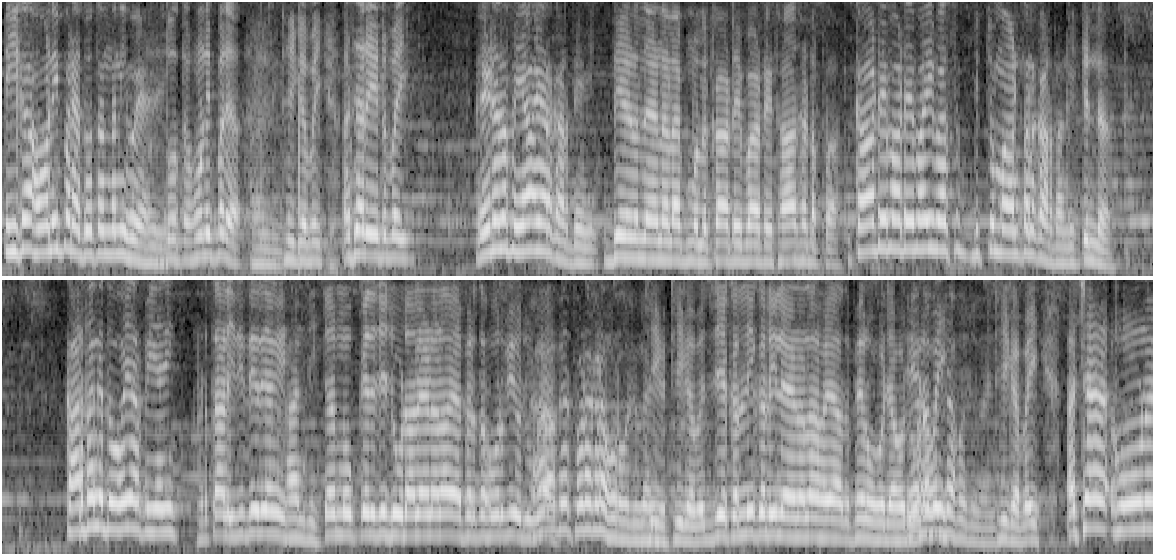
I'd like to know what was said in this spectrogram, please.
ਟੀਕਾ ਹੁਣ ਹੀ ਭਰਿਆ ਦੋ ਤਿੰਨ ਦਿਨ ਹੀ ਹੋਇਆ ਜੀ। ਦੋ ਤਾਂ ਹੁਣ ਹੀ ਭਰਿਆ। ਠੀਕ ਆ ਬਾਈ। ਅੱਛਾ ਰੇਟ ਬਾਈ? ਰੇਟ ਦਾ 50000 ਕਰਦੇ ਆ ਜੀ। ਦੇਣ ਲੈਣ ਵਾਲਾ ਮੁੱਲ ਕਾਟੇ ਬਾਟੇ ਠਾ ਛੜੱਪਾ ਕਾਟੇ ਬਾਟੇ ਬਾਈ ਬਸ ਵਿੱਚੋਂ ਮਾਨਤਨ ਕਰ ਦਾਂਗੇ। ਕਿੰਨਾ? ਕਰ ਦਾਂਗੇ 2000 ਰੁਪਏ ਜੀ। 48 ਦੀ ਦੇ ਦੇਾਂਗੇ ਹਾਂਜੀ। ਚਲ ਮੌਕੇ ਤੇ ਜੇ ਜੋੜਾ ਲੈਣ ਵਾਲਾ ਹੋਇਆ ਫਿਰ ਤਾਂ ਹੋਰ ਵੀ ਹੋ ਜਾਊਗਾ। ਹਾਂ ਫਿਰ ਥੋੜਾ ਘਣਾ ਹੋਰ ਹੋ ਜਾਊਗਾ ਜੀ। ਠੀਕ ਠੀਕ ਬਾਈ। ਜੇ ਕੱਲੀ ਕੱਲੀ ਲੈਣ ਵਾਲਾ ਹੋਇਆ ਤਾਂ ਫਿਰ ਉਹ ਜਾ ਹੋ ਜਾਊਗਾ ਨਾ ਬਾਈ। ਹੋ ਠੀਕ ਆ ਬਾਈ। ਅੱਛਾ ਹੁਣ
